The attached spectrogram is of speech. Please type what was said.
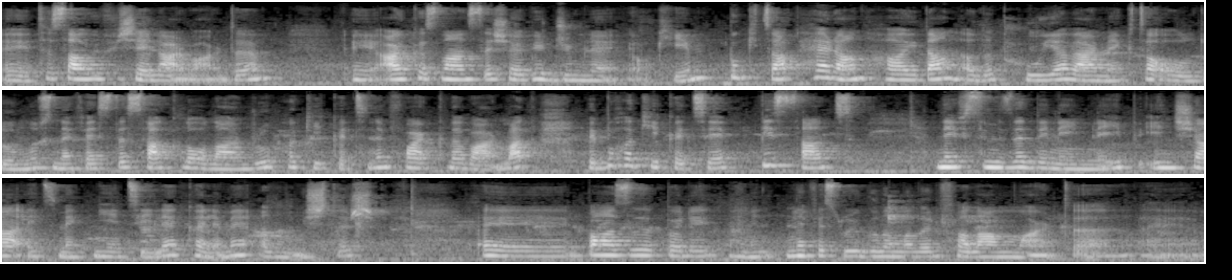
E, tasavvufi şeyler vardı. E, arkasından size şöyle bir cümle okuyayım. Bu kitap her an haydan alıp huya vermekte olduğumuz nefeste saklı olan ruh hakikatinin farkına varmak ve bu hakikati bizzat nefsimize deneyimleyip inşa etmek niyetiyle kaleme alınmıştır. Ee, bazı böyle hani nefes uygulamaları falan vardı. Ee,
